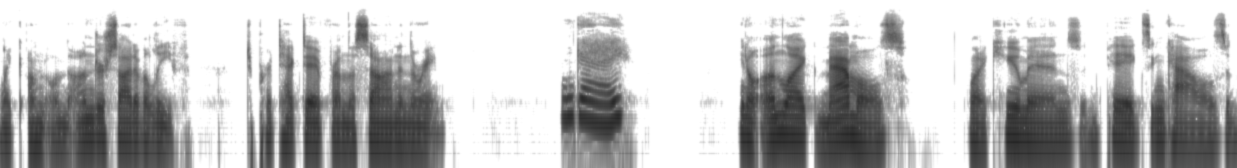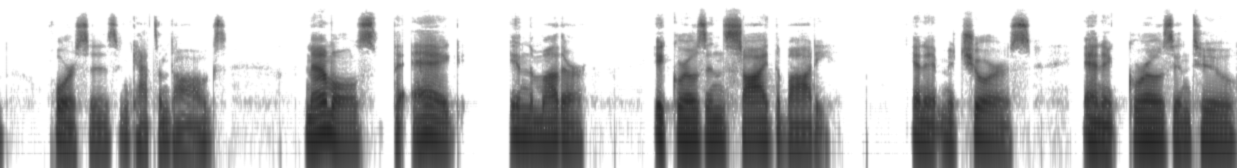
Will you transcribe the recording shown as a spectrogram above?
like on, on the underside of a leaf to protect it from the sun and the rain. Okay. You know, unlike mammals, like humans and pigs and cows and horses and cats and dogs, mammals, the egg in the mother, it grows inside the body and it matures and it grows into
